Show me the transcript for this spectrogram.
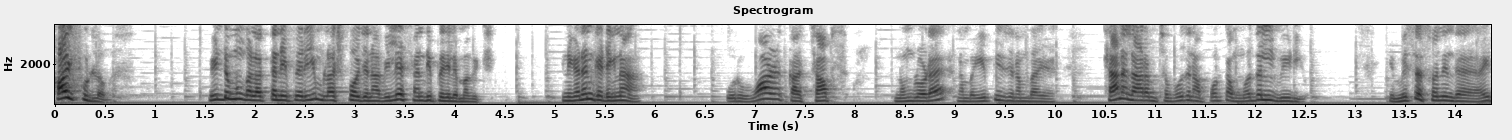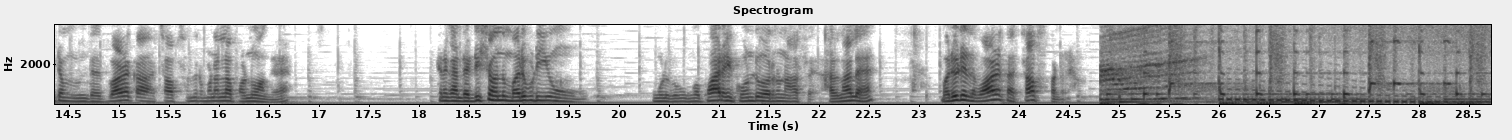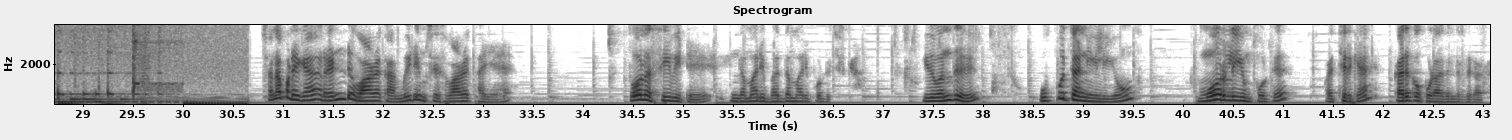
Hi food lovers மீண்டும் உங்கள் அத்தனை பேரையும் லக்ஷ் போஜனாவிலே சந்திப்பதில் மகிழ்ச்சி. இன்றைக்கி என்னென்னு கேட்டிங்கன்னா ஒரு வாழைக்காய் சாப்ஸ் நம்மளோட நம்ம எபிசி நம்ம சேனல் ஆரம்பித்த போது நான் போட்ட முதல் வீடியோ. என் மிஸ்ஸஸ் வந்து இந்த ஐட்டம் இந்த வாழைக்காய் சாப்ஸ் வந்து ரொம்ப நல்லா பண்ணுவாங்க. எனக்கு அந்த டிஷ்ஷை வந்து மறுபடியும் உங்களுக்கு உங்கள் பாறையை கொண்டு வரணும்னு ஆசை. அதனால் மறுபடியும் இந்த வாழைக்காய் சாப்ஸ் பண்ணுறேன் ஸோ என்ன பண்ணியிருக்கேன் ரெண்டு வாழைக்காய் மீடியம் சைஸ் வாழைக்காயை தோலை சீவிட்டு இந்த மாதிரி பத்த மாதிரி போட்டு வச்சுருக்கேன். இது வந்து உப்பு தண்ணியிலையும் மோர்லேயும் போட்டு வச்சுருக்கேன். கருக்கக்கூடாதுன்றதுக்காக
